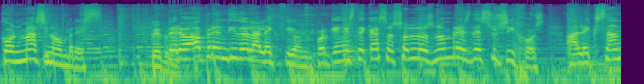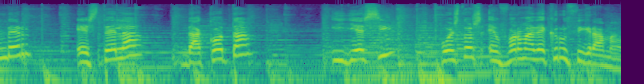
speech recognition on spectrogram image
con más nombres. Pedro. Pero ha aprendido la lección, porque en este caso son los nombres de sus hijos. Alexander, Estela, Dakota y Jesse puestos en forma de crucigrama.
